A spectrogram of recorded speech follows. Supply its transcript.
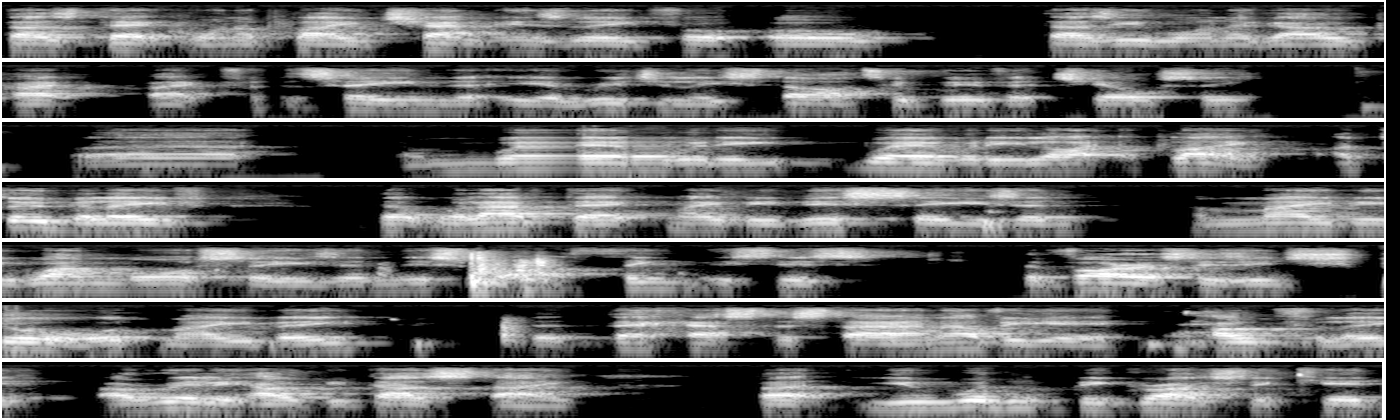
does Deck want to play Champions League football? Does he want to go back, back for the team that he originally started with at Chelsea? Uh, and where would he where would he like to play? I do believe that we'll have Deck maybe this season and maybe one more season. This I think this is the virus is insured maybe that Deck has to stay another year. Hopefully, I really hope he does stay. But you wouldn't begrudge the kid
